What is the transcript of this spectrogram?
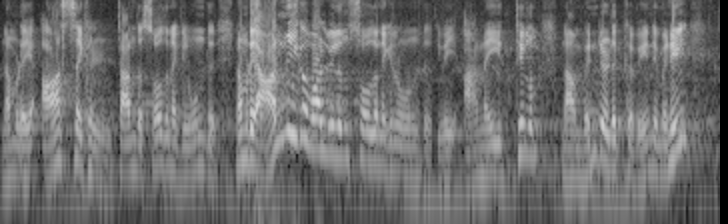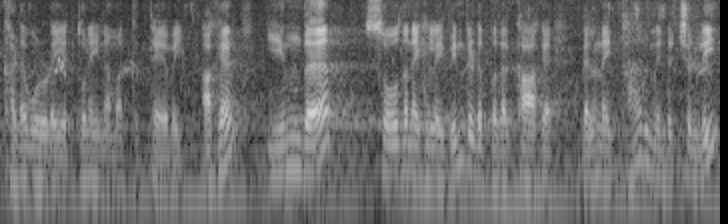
நம்முடைய ஆசைகள் சார்ந்த சோதனைகள் உண்டு. நம்முடைய ஆன்மீக வாழ்விலும் சோதனைகள் உண்டு. இவை அனைத்திலும் நாம் வென்றெடுக்க வேண்டுமெனில் கடவுளுடைய துணை நமக்கு தேவை. ஆக இந்த சோதனைகளை வென்றெடுப்பதற்காக பலனை தாரும் என்று சொல்லி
